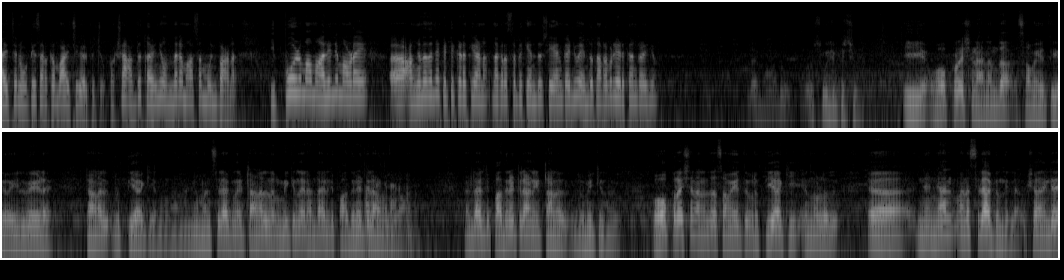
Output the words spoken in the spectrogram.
അയച്ച നോട്ടീസ് അടക്കം വായിച്ചു കേൾപ്പിച്ചു. പക്ഷെ അത് കഴിഞ്ഞ ഒന്നര മാസം മുൻപാണ്. ഇപ്പോഴും ആ മാലിന്യം അവിടെ അങ്ങനെ തന്നെ കെട്ടിക്കിടക്കുകയാണ്. നഗരസഭയ്ക്ക് എന്ത് ചെയ്യാൻ കഴിഞ്ഞു? എന്ത് നടപടി എടുക്കാൻ കഴിഞ്ഞു? സൂചിപ്പിച്ചു. ഈ ഓപ്പറേഷൻ അനന്ത സമയത്ത് ഈ റെയിൽവേയുടെ ടണൽ വൃത്തിയാക്കി എന്നുള്ളതാണ്. ഞാൻ മനസ്സിലാക്കുന്നത് ടണൽ നിർമ്മിക്കുന്നത് രണ്ടായിരത്തി പതിനെട്ടിലാണെന്നുള്ളതാണ്. രണ്ടായിരത്തി പതിനെട്ടിലാണ് ഈ ടണൽ നിർമ്മിക്കുന്നത്. ഓപ്പറേഷൻ അനന്ത സമയത്ത് വൃത്തിയാക്കി എന്നുള്ളത് ഞാൻ മനസ്സിലാക്കുന്നില്ല. പക്ഷേ അതിന്റെ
